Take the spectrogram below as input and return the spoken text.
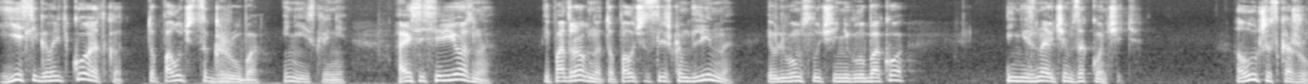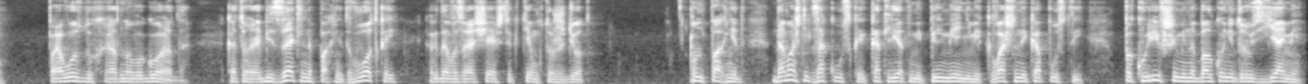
Если говорить коротко, то получится грубо и неискренне. А если серьезно и подробно, то получится слишком длинно и в любом случае не глубоко и не знаю, чем закончить. Лучше скажу про воздух родного города, который обязательно пахнет водкой, когда возвращаешься к тем, кто ждет. Он пахнет домашней закуской, котлетами, пельменями, квашеной капустой, покурившими на балконе друзьями,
